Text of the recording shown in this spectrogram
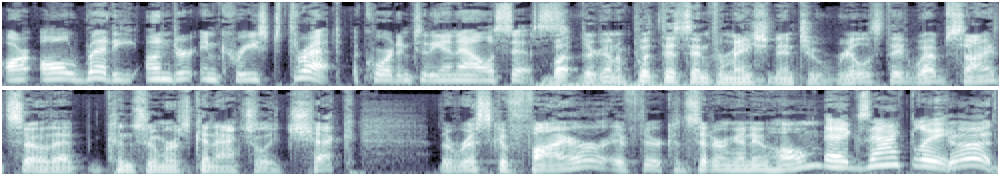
are already under increased threat, according to the analysis. But they're going to put this information into real estate websites so that consumers can actually check the risk of fire if they're considering a new home? Exactly. Good.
